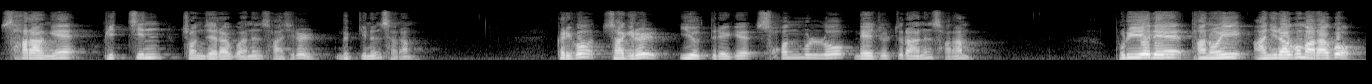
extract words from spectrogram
사랑에 빚진 존재라고 하는 사실을 느끼는 사람. 그리고 자기를 이웃들에게 선물로 내줄 줄 아는 사람. 불의에 대해 단호히 아니라고 말하고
